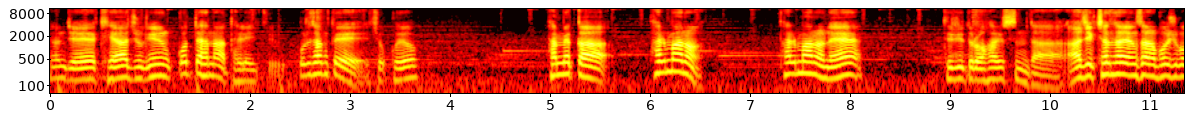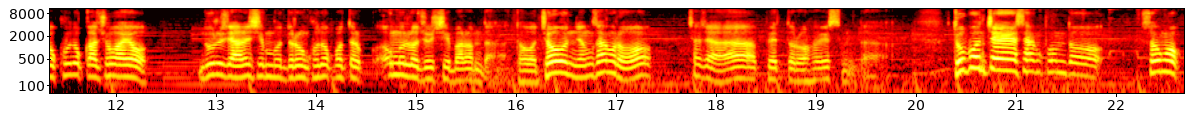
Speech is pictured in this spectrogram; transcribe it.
현재 개화 중인 꽃대 하나 달려있죠. 뿌리 상태 좋고요. 판매가 8만원, 8만원에 드리도록 하겠습니다. 아직 천사 영상을 보시고 구독과 좋아요 누르지 않으신 분들은 구독 버튼을 꼭 눌러주시기 바랍니다. 더 좋은 영상으로 찾아뵙도록 하겠습니다. 두 번째 상품도 송옥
